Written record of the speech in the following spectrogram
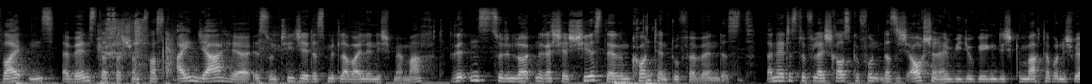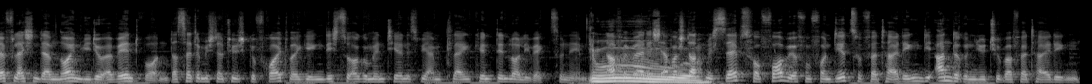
Zweitens, erwähnst, dass das schon fast ein Jahr her ist und TJ das mittlerweile nicht mehr macht. Drittens, zu den Leuten recherchierst, deren Content du verwendest. Dann hättest du vielleicht rausgefunden, dass ich auch schon ein Video gegen dich gemacht habe und ich wäre vielleicht in deinem neuen Video erwähnt worden. Das hätte mich natürlich gefreut, weil gegen dich zu argumentieren ist wie einem kleinen Kind den Lolli wegzunehmen. Dafür werde ich aber Uh. statt mich selbst vor Vorwürfen von dir zu verteidigen, die anderen YouTuber verteidigen.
